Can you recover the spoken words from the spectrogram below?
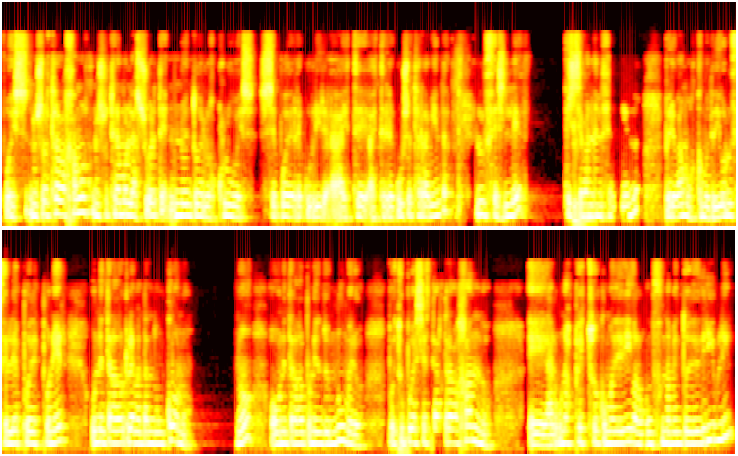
Pues nosotros trabajamos, nosotros tenemos la suerte, no en todos los clubes se puede recurrir a este, a este recurso, a esta herramienta, luces LED que se van encendiendo, pero vamos, como te digo, luces LED puedes poner un entrenador levantando un cono, ¿no? O un entrenador poniendo un número. Pues tú mm. puedes estar trabajando eh, algún aspecto, como te digo, algún fundamento de dribbling,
